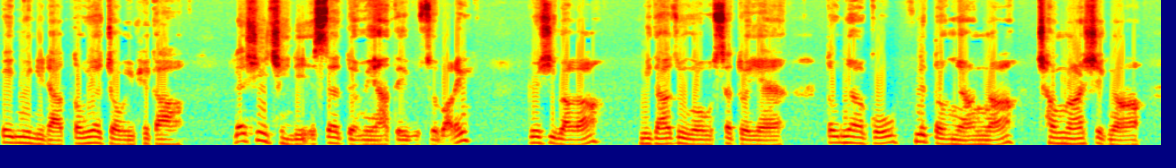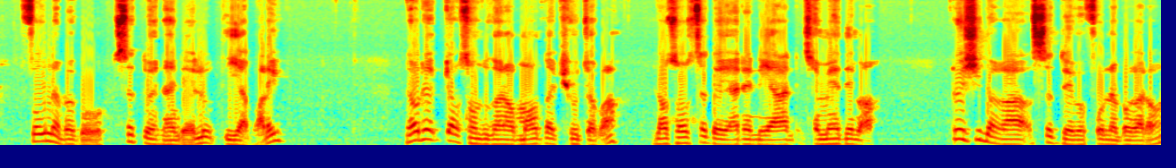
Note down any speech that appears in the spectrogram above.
ပိတ်မိနေတာ3ရက်ကျော်ပြီဖြစ်ကလက်ရှိချိန်ထိအဆက်အသွယ်မရသေးဘူးဆိုပါလိမ့်။တွေ့ရှိပါကမိသားစုကိုဆက်သွယ်ရန်39 235 6585ဖုန်းနံပါတ်ကိုဆက်သွယ်နိုင်တယ်လို့သိရပါတယ်။ နောက်ထပ်ပျောက်ဆုံးသူကတော့မောင်းသက်ဖြိုးကျော်ပါ။နောက်ဆုံးဆက်သွယ်ရတဲ့နေရာရမဲသိမ်းပါတွေ့ရှိပါကဆက်သွယ်ဖို့ဖုန်းနံပါတ်ကတော့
